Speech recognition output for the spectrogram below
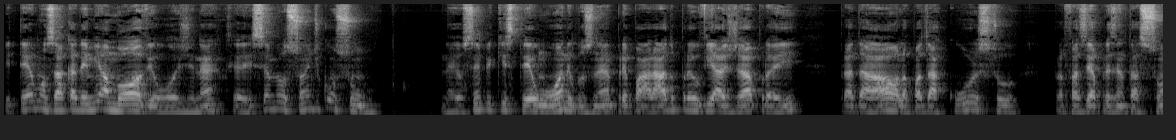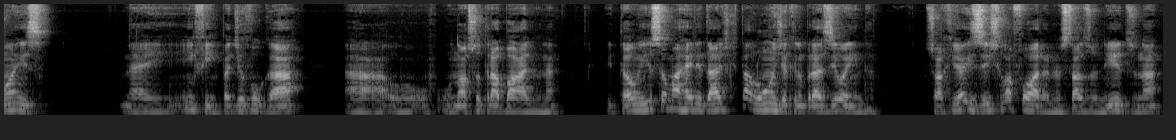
E temos a academia móvel hoje, né? Esse é o meu sonho de consumo. Né? Eu sempre quis ter um ônibus né, preparado para eu viajar por aí, para dar aula, para dar curso, para fazer apresentações, né? E, enfim, para divulgar a, o, o, nosso trabalho. Né? Então isso é uma realidade que está longe aqui no Brasil ainda. Só que já existe lá fora, nos Estados Unidos, né?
